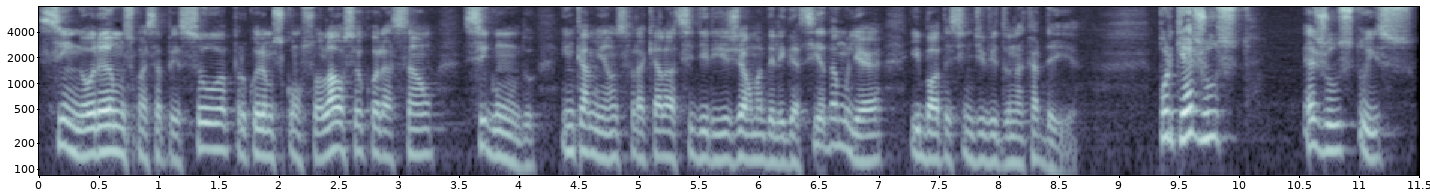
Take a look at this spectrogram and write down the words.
Sim, oramos com essa pessoa, procuramos consolar o seu coração. Segundo, encaminhamos para que ela se dirija a uma delegacia da mulher e bota esse indivíduo na cadeia. Porque é justo, é justo isso.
